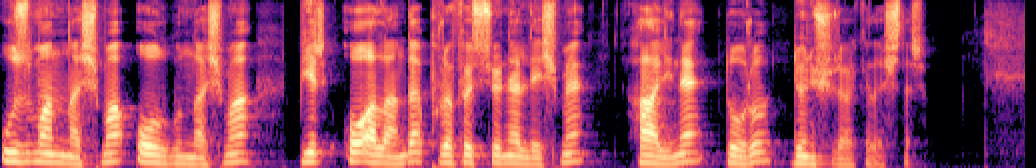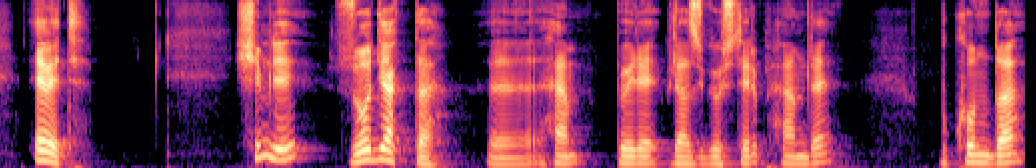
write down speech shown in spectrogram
uzmanlaşma, olgunlaşma, bir o alanda profesyonelleşme haline doğru dönüşür arkadaşlar. Evet. Şimdi Zodyak'ta e, hem böyle biraz gösterip hem de bu konuda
